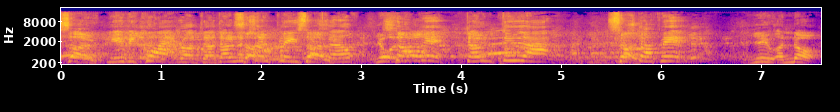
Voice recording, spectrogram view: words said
So, You be quiet, Roger. Don't look So- so pleased so, yourself. Stop not- it. Don't do that. So Stop it. you are not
